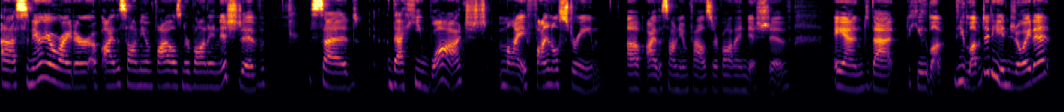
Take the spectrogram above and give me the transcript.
uh, scenario writer of I the Somnium Files Nirvana Initiative, said, that he watched my final stream of I the Somnium Files Nirvana Initiative and that he loved he loved it, he enjoyed it.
